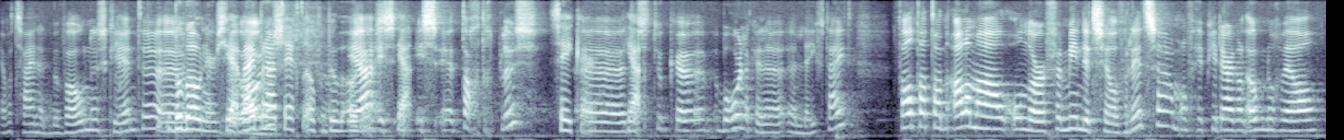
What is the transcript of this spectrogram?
ja, wat zijn het, bewoners, cliënten? bewoners, ja. Wij praten echt over bewoners. Ja, is, is 80 plus. Zeker. Dat is natuurlijk een behoorlijke leeftijd. Valt dat dan allemaal onder verminderd zelfredzaam? Of heb je daar dan ook nog wel,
